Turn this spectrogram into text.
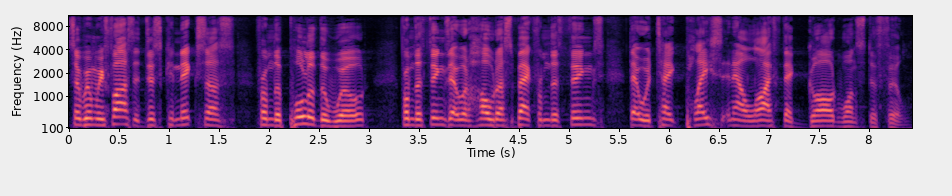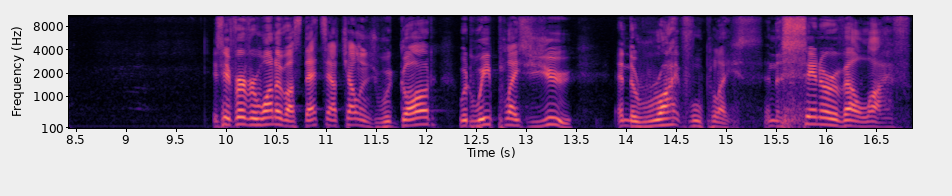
So when we fast, it disconnects us from the pull of the world, from the things that would hold us back, from the things that would take place in our life that God wants to fill. You see, for every one of us, that's our challenge. Would God, would we place you in the rightful place, in the center of our life?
